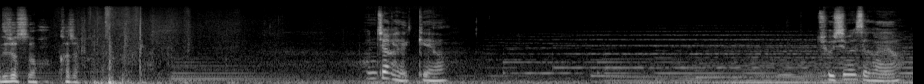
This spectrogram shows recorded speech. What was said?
늦었어. 가자. 혼자 갈게요. 조심해서 가요.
